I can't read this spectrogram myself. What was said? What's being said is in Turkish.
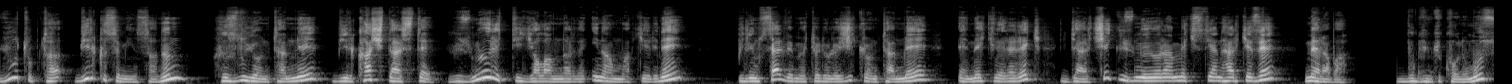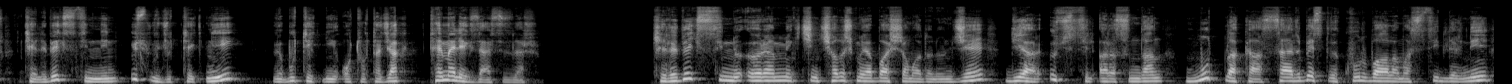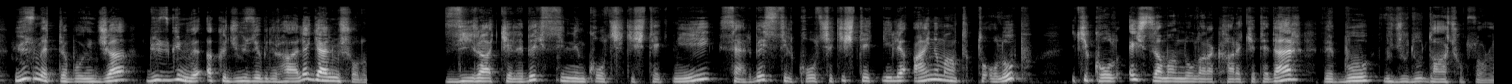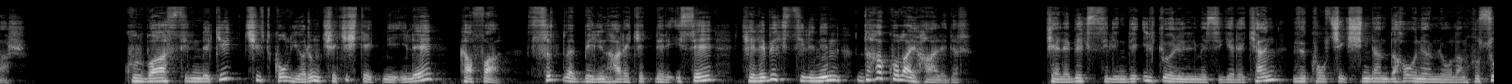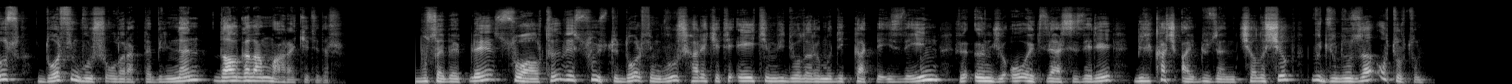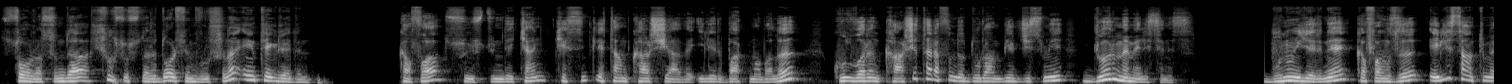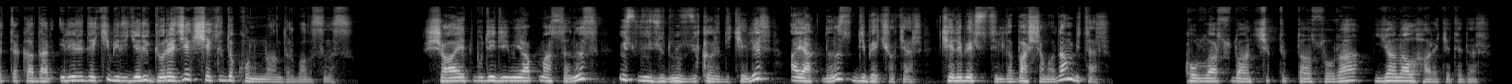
YouTube'da bir kısım insanın hızlı yöntemle birkaç derste yüzme öğrettiği yalanlarına inanmak yerine bilimsel ve metodolojik yöntemle emek vererek gerçek yüzmeyi öğrenmek isteyen herkese merhaba. Bugünkü konumuz kelebek stilinin üst vücut tekniği ve bu tekniği oturtacak temel egzersizler. Kelebek stilini öğrenmek için çalışmaya başlamadan önce diğer 3 stil arasından mutlaka serbest ve kur bağlama stillerini 100 metre boyunca düzgün ve akıcı yüzebilir hale gelmiş olun. Zira kelebek stilinin kol çekiş tekniği serbest stil kol çekiş tekniğiyle aynı mantıkta olup iki kol eş zamanlı olarak hareket eder ve bu vücudu daha çok zorlar. Kurbağa stilindeki çift kol yarım çekiş tekniği ile kafa, sırt ve belin hareketleri ise kelebek stilinin daha kolay halidir. Kelebek stilinde ilk öğrenilmesi gereken ve kol çekişinden daha önemli olan husus dolfin vuruşu olarak da bilinen dalgalanma hareketidir. Bu sebeple su altı ve su üstü dolfin vuruş hareketi eğitim videolarımı dikkatle izleyin ve önce o egzersizleri birkaç ay düzenli çalışıp vücudunuza oturtun. Sonrasında şu hususları dolfin vuruşuna entegre edin. Kafa su üstündeyken kesinlikle tam karşıya ve ileri bakmamalı, kulvarın karşı tarafında duran bir cismi görmemelisiniz. Bunun yerine kafanızı 50 santimetre kadar ilerideki bir yeri görecek şekilde konumlandırmalısınız. Şayet bu dediğimi yapmazsanız üst vücudunuz yukarı dikelir, ayaklarınız dibe çöker. Kelebek stilde başlamadan biter. Kollar sudan çıktıktan sonra yanal hareket eder.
